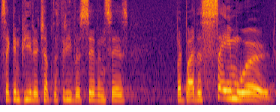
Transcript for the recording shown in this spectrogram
2 Peter chapter 3 verse 7 says, "But by the same word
